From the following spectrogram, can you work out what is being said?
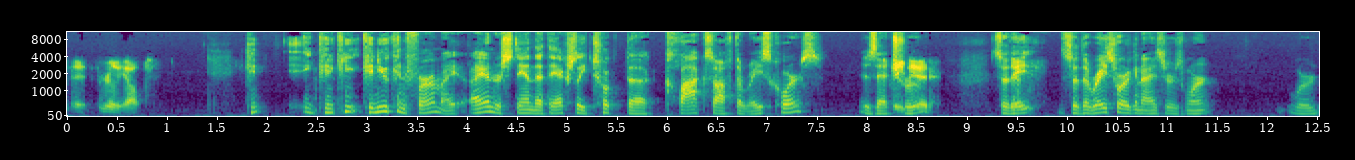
it really helped. Can, can, can, can you confirm? I, I understand that they actually took the clocks off the race course. Is that they true? Did. So they, so the race organizers weren't we're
